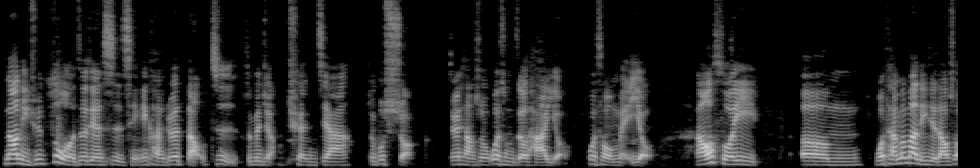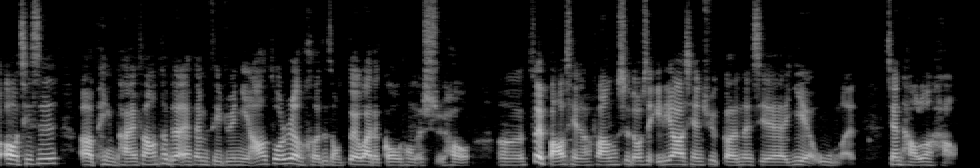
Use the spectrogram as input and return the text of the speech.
然后你去做了这件事情，你可能就会导致随便讲全家就不爽，因为想说为什么只有他有，为什么没有？然后所以嗯，我才慢慢理解到说哦，其实呃品牌方特别在 FMCG，你要做任何这种对外的沟通的时候，呃最保险的方式都是一定要先去跟那些业务们先讨论好。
